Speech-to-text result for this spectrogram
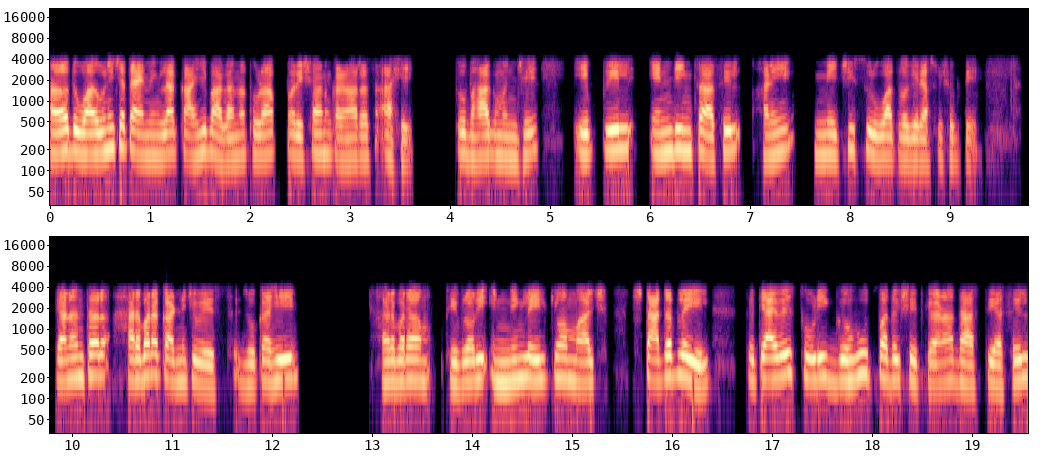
हळद वाळवणीच्या टायमिंगला काही भागांना थोडा परेशान करणारच आहे. तो भाग म्हणजे एप्रिल एंडिंगचा असेल आणि मेची सुरुवात वगैरे असू शकते. त्यानंतर हरभरा काढण्याची वेळेस जो काही हरभरा फेब्रुवारी एंडिंगला येईल किंवा मार्च स्टार्टअपला येईल तर त्यावेळेस थोडी गहू उत्पादक शेतकऱ्यांना धास्ती असेल.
